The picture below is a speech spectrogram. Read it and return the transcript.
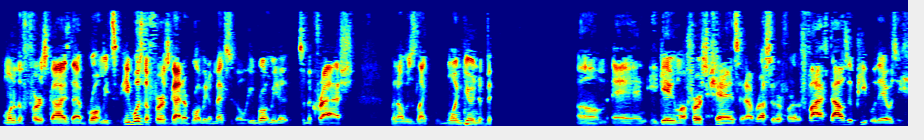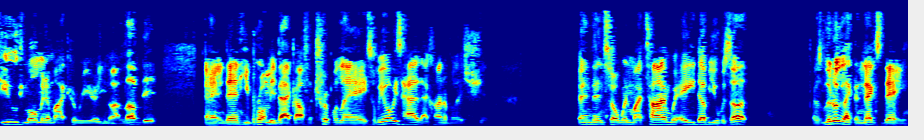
one of the first guys that brought me to, he was the first guy that brought me to Mexico. He brought me to, to the crash when I was like one year in the business um, and he gave me my first chance and I wrestled in front of 5,000 people there. It was a huge moment in my career. You know, I loved it. And then he brought me back out for AAA. So we always had that kind of relationship. And then so when my time with AEW was up, it was literally like the next day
